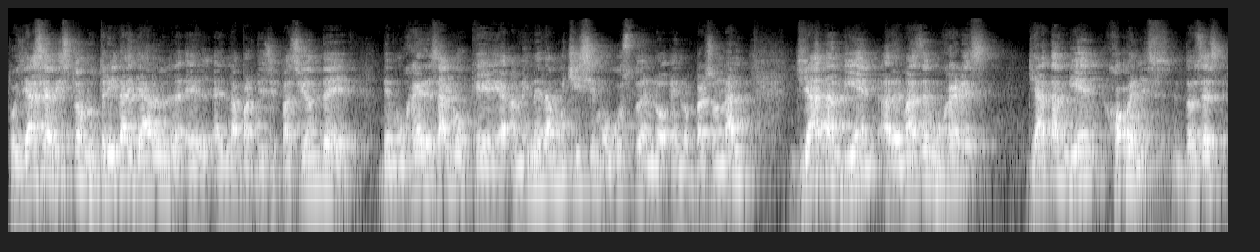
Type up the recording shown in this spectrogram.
pues ya se ha visto nutrida ya la participación de, de, mujeres, algo que a mí me da muchísimo gusto en lo, en lo personal. Ya también, además de mujeres, ya también jóvenes. Entonces,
